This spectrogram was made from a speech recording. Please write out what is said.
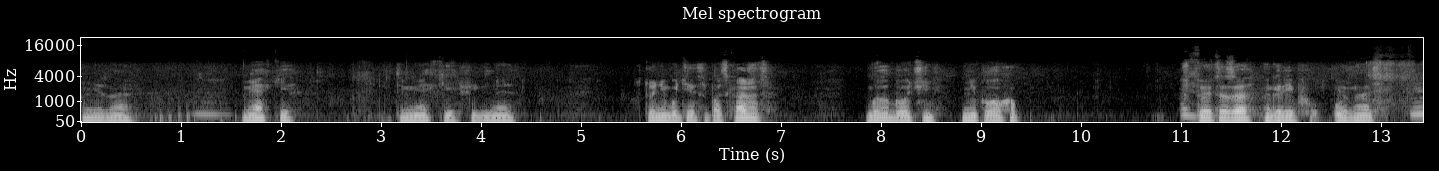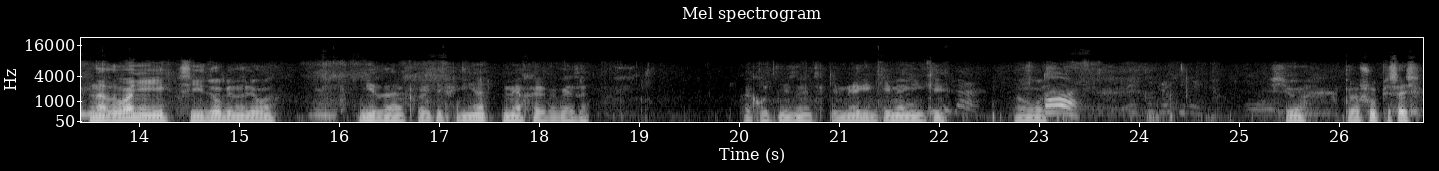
не знаю, мягкий. Это мягкий, фиг знает. Кто-нибудь, если подскажет, было бы очень неплохо, что это за гриб, узнать название и съедобен ли он. Не знаю, какая-то фигня, мягкая какая-то. Как вот, не знаю, такие мягенькие-мягенькие. Вот. Все, прошу писать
